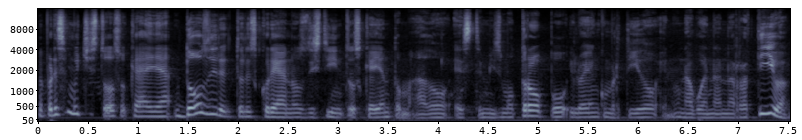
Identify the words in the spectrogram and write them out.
me parece muy chistoso que haya dos directores coreanos distintos que hayan tomado este mismo tropo y lo hayan convertido en una buena narrativa.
